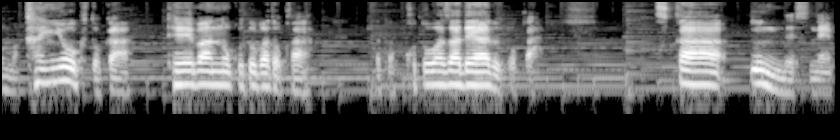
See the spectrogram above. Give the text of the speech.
ま、慣用句とか、定番の言葉とか、あとはことわざであるとか、使うんですね。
